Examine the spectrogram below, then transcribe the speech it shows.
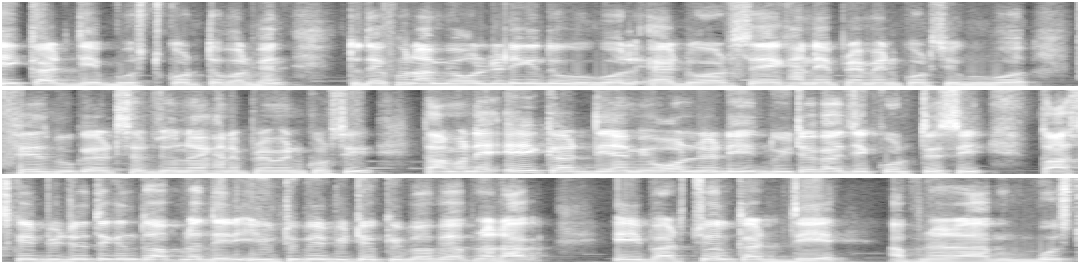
এই কার্ড দিয়ে বুস্ট করতে পারবেন। তো দেখুন, আমি অলরেডি কিন্তু গুগল অ্যাডওয়ার্ডসে এখানে পেমেন্ট করছি গুগল ফেসবুক অ্যাডসের জন্য এখানে পেমেন্ট করছি। তার মানে এই কার্ড দিয়ে আমি অলরেডি দুইটা কাজই করতেছি। তো আজকের ভিডিওতে কিন্তু আপনাদের ইউটিউবের ভিডিও কীভাবে আপনারা এই ভার্চুয়াল কার্ড দিয়ে আপনারা বুস্ট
